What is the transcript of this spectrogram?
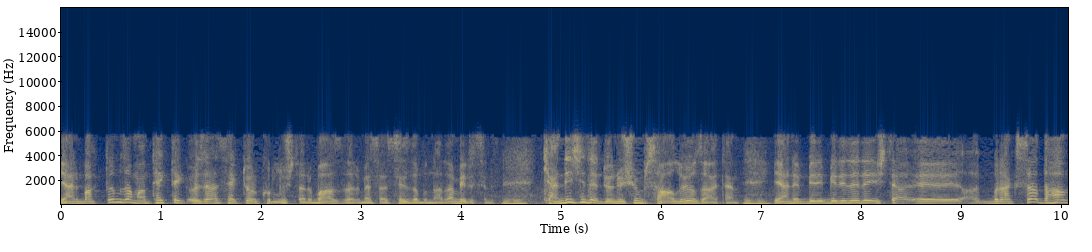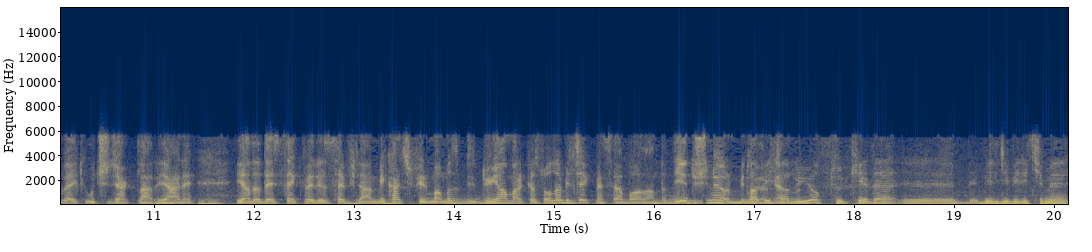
Yani baktığım zaman tek tek özel sektör kuruluşları bazıları mesela siz de bunlardan birisiniz. Kendi içinde dönüşüm sağlıyor zaten. Yani bir, birileri işte e, bıraksa daha belki uçacaklar. Yani ya da destek verilse filan birkaç firmamız bir dünya markası olabilecek mesela bu alanda diye düşünüyorum. Bilmiyorum Tabii yani. tabii yok. Türkiye'de e, bilgi birikimi,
